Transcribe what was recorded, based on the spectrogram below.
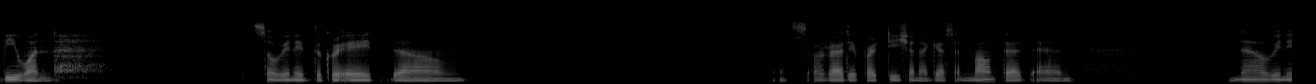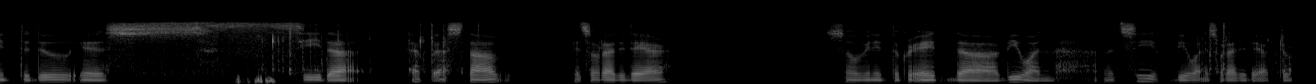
b1 so we need to create the um, it's already partitioned I guess and mounted and now we need to do is see the fstab. It's already there. So we need to create the b1 let's see if b1 is already there too.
